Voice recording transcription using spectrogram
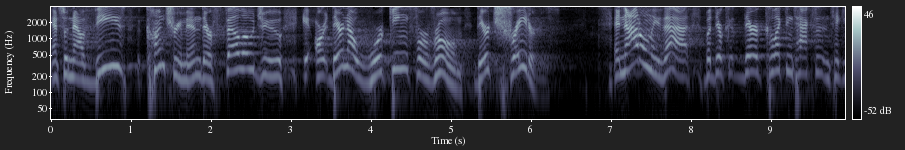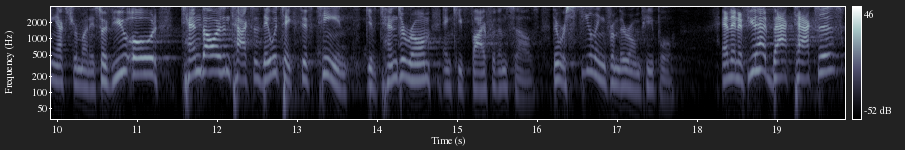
And so now these countrymen, their fellow Jew, are, they're now working for Rome. They're traitors. And not only that, but they're, they're collecting taxes and taking extra money. So if you owed $10 in taxes, they would take 15, give 10 to Rome, and keep five for themselves. They were stealing from their own people. And then if you had back taxes,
